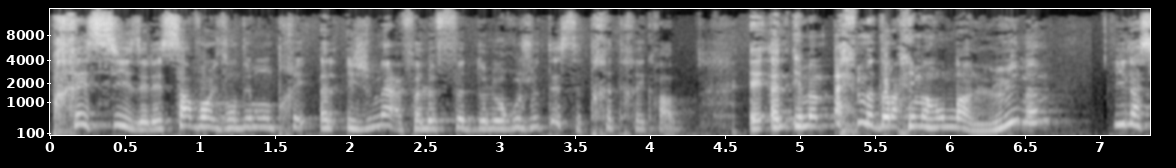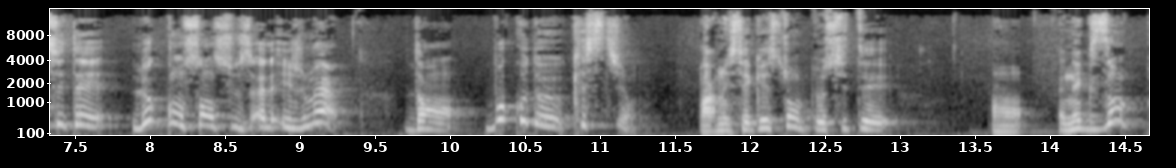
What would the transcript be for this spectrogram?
précise, et les savants ils ont démontré l'ijma', le fait de le rejeter, c'est très très grave. Et l'imam Ahmed rahimahullah lui-même, il a cité le consensus al-ijma' dans beaucoup de questions. Parmi ces questions, on peut citer en, un exemple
